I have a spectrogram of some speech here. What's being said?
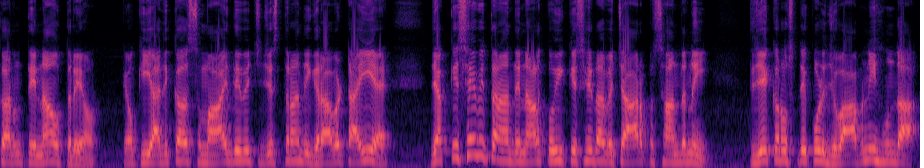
ਕਰਨ ਤੇ ਨਾ ਉਤਰੇ ਆਉਣ। ਕਿਉਂਕਿ ਅੱਜ ਕੱਲ੍ਹ ਸਮਾਜ ਦੇ ਵਿੱਚ ਜਿਸ ਤਰ੍ਹਾਂ ਦੀ ਗਿਰਾਵਟ ਆਈ ਹੈ ਜਾਂ ਕਿਸੇ ਵੀ ਤਰ੍ਹਾਂ ਦੇ ਨਾਲ ਕੋਈ ਕਿਸੇ ਦਾ ਵਿਚਾਰ ਪਸੰਦ ਨਹੀਂ, ਤੇ ਜੇਕਰ ਉਸ ਦੇ ਕੋਲ ਜਵਾਬ ਨਹੀਂ ਹੁੰਦਾ,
